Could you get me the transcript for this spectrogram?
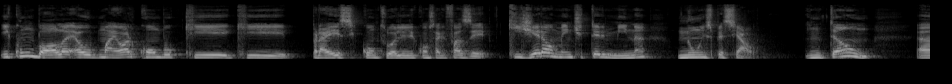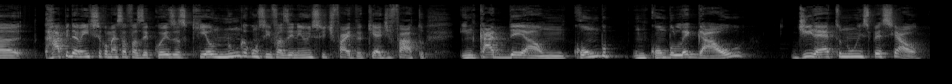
e com bola é o maior combo que, que para esse controle ele consegue fazer, que geralmente termina num especial. Então, uh, rapidamente você começa a fazer coisas que eu nunca consegui fazer em nenhum Street Fighter, que é de fato encadear um combo, um combo legal direto num especial.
